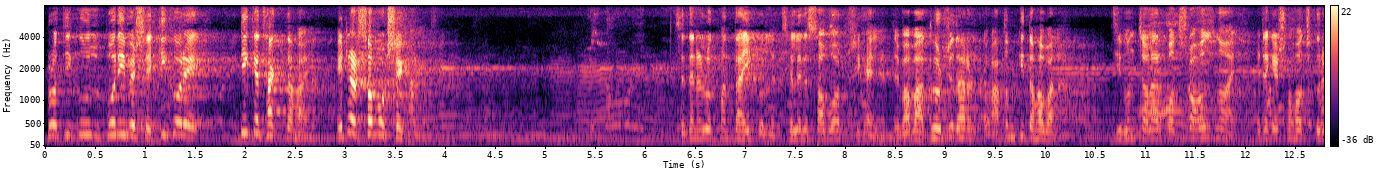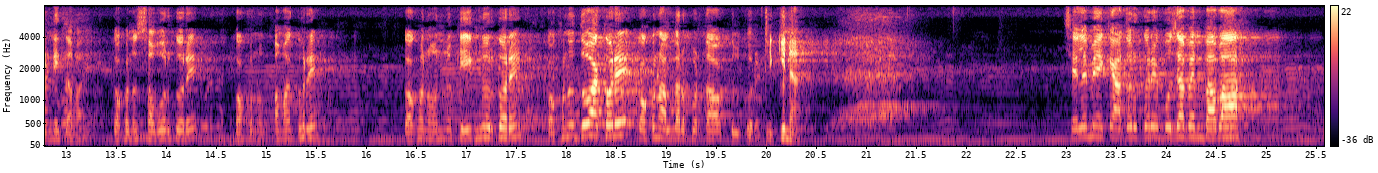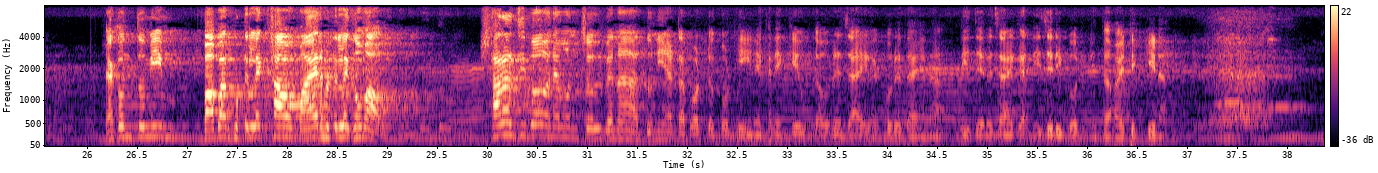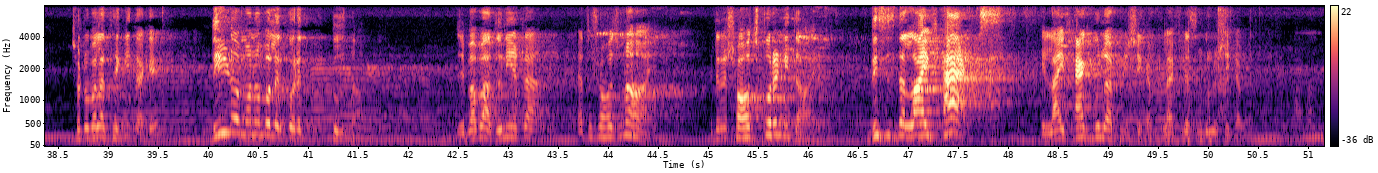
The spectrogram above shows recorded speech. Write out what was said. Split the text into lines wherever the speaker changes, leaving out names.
প্রতিকূল পরিবেশে কি করে টিকে থাকতে হয়, এটার সবক শেখান। সেদিন লোকমান তাই করলেন ছেলেদের সবর শিখাইলেন যে, বাবা, ধৈর্য ধারণ করো, আতঙ্কিত হবা না। জীবন চলার পথ সহজ নয়, এটাকে সহজ করে নিতে হয়। কখনো সবর করে, কখনো ক্ষমা করে, কখনো অন্যকে ইগনোর করে, কখনো দোয়া করে, কখনো আল্লাহর উপর তাওয়াক্কুল করে। ঠিক কিনা? ছেলে মেয়েকে আদর করে বোঝাবেন, বাবা, এখন তুমি বাবার হোটেলে খাও, মায়ের হোটেলে ঘুমাও। সারা জীবন এমন চলবে না, দুনিয়াটা বড্ড কঠিন, এখানে কেউ কাউরে জায়গা করে দেয় না, নিজের জায়গা নিজেরই করে নিতে হয়, ঠিক কিনা? ছোটবেলা থেকেই তাকে দৃঢ় মনোবলের করে তুলতে যে বাবা, দুনিয়াটা এত সহজ নয়, এটাকে সহজ করে নিতে হয়। This is the life hacks এই লাইফ হ্যাকগুলো আপনি শেখাবেন লাইফ লেসনগুলো শেখাবেন।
